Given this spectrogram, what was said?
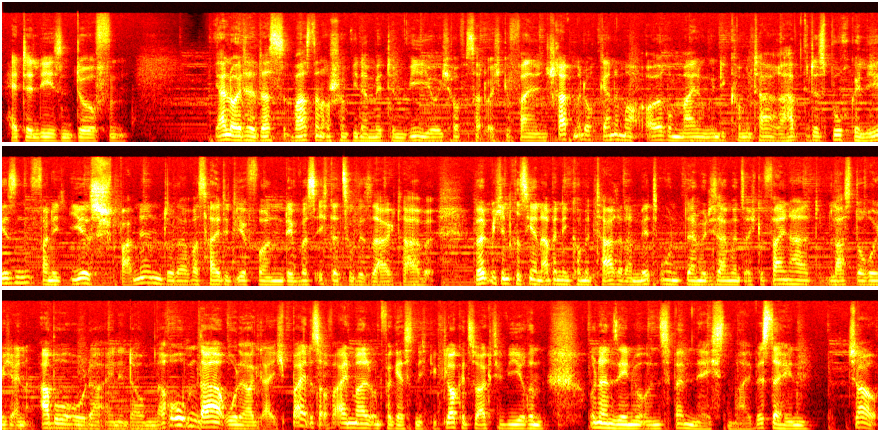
hätte lesen dürfen. Ja Leute, das war es dann auch schon wieder mit dem Video. Ich hoffe, es hat euch gefallen. Schreibt mir doch gerne mal eure Meinung in die Kommentare. Habt ihr das Buch gelesen? Fandet ihr es spannend oder was haltet ihr von dem, was ich dazu gesagt habe? Würde mich interessieren, ab in die Kommentare damit. Und dann würde ich sagen, wenn es euch gefallen hat, lasst doch ruhig ein Abo oder einen Daumen nach oben da oder gleich beides auf einmal und vergesst nicht die Glocke zu aktivieren. Und dann sehen wir uns beim nächsten Mal. Bis dahin, ciao.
